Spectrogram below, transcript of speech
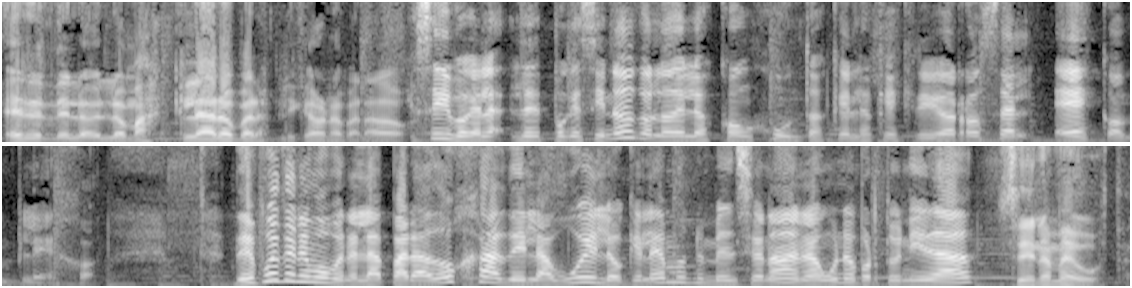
es de lo, lo más claro para explicar una paradoja. Sí, porque, la- porque si no, con lo de los conjuntos, que es lo que escribió Russell, es complejo. Después tenemos, bueno, la paradoja del abuelo, que la hemos mencionado en alguna oportunidad. Sí, no me gusta.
